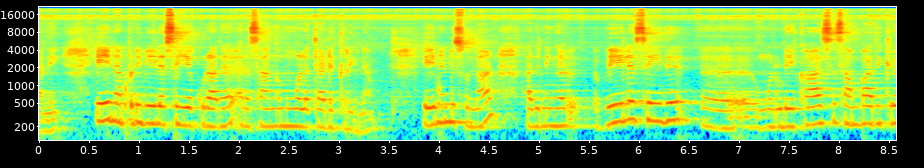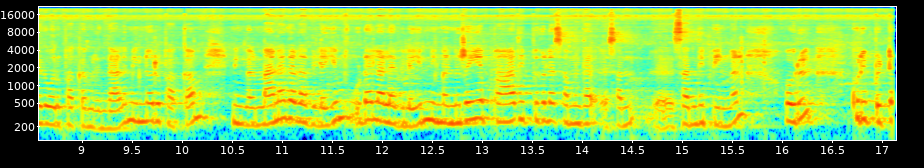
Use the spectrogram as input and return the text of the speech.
தானே? ஏன் அப்படி வேலை செய்யக்கூடாது? அரசாங்கம் உங்களை தடுக்கிறீங்க ஏனென்று சொன்னால் அது நீங்கள் வேலை செய்து உங்களுடைய காசு சம்பாதிக்கிறது ஒரு பக்கம் இருந்தாலும் இன்னொரு பக்கம் நீங்கள் மனதளவிலையும் உடல் அளவிலையும் நீங்கள் நிறைய பாதிப்புகளை சந்த சந் சந்திப்பீங்கள். ஒரு குறிப்பிட்ட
